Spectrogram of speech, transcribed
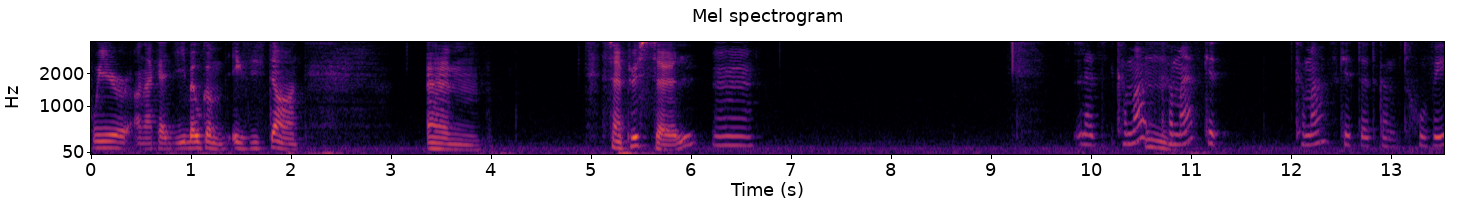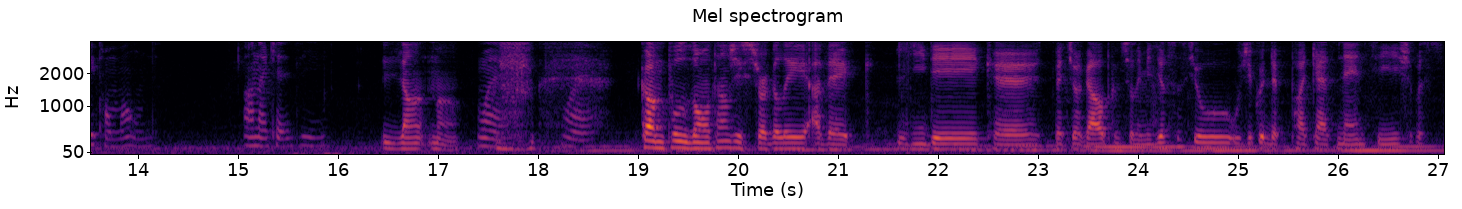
queer en Acadie, ben, ou comme exister en. euh, c'est un peu seul. Hmm. Comment Hmm. comment est-ce que comment est-ce que t'as comme trouvé ton monde en Acadie? lentement. Ouais, ouais. Comme pour longtemps, j'ai strugglé avec l'idée que ben, tu regardes comme sur les médias sociaux ou j'écoute le podcast Nancy, je sais pas si...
